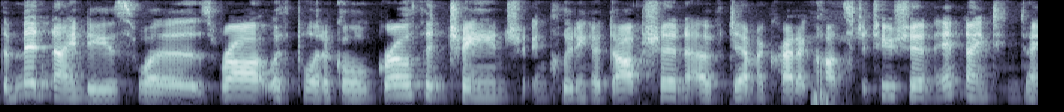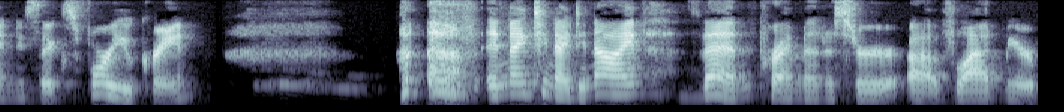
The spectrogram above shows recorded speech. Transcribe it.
the mid 90s was wrought with political growth and change, including adoption of democratic constitution in 1996 for Ukraine. in 1999, then Prime Minister uh, Vladimir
